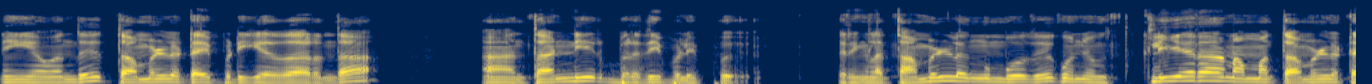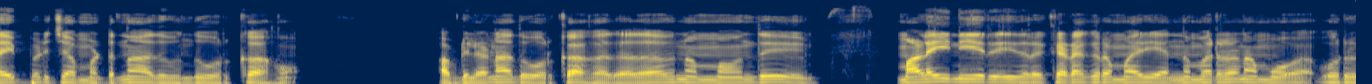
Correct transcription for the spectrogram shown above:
நீங்கள் வந்து தமிழில் டைப் அடிக்கிறதா இருந்தால் தண்ணீர் பிரதிபலிப்பு. சரிங்களா? தமிழ்ங்கும்போது கொஞ்சம் கிளியராக நம்ம தமிழில் டைப் அடித்தா மட்டும்தான் அது வந்து ஒர்க் ஆகும். அப்படி இல்லைன்னா அது ஒர்க் ஆகாது. அதாவது நம்ம வந்து மழை நீர் இதில் கிடக்கிற மாதிரி அந்த மாதிரிலாம் நம்ம ஒரு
